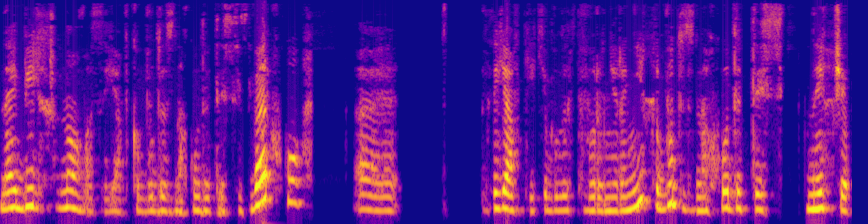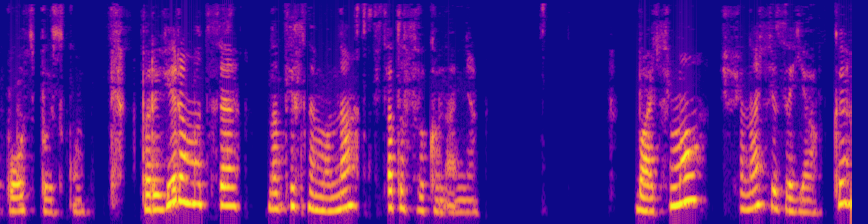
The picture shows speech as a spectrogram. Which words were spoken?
Найбільш нова заявка буде знаходитися зверху. е, Заявки, які були створені раніше, будуть знаходитись нижче по списку. Перевіримо це, натиснемо на статус виконання. Бачимо, що наші заявки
